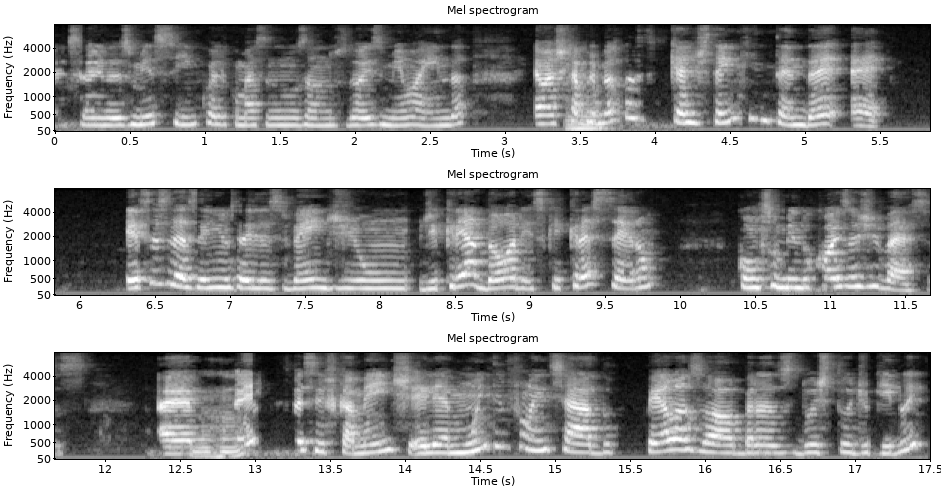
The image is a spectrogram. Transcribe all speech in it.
ele saiu em 2005, ele começa nos anos 2000 ainda. Eu acho que a Uhum. primeira coisa que a gente tem que entender é esses desenhos eles vêm de um de criadores que cresceram consumindo coisas diversas. É, Uhum. Ele, especificamente, ele é muito influenciado pelas obras do estúdio Ghibli.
